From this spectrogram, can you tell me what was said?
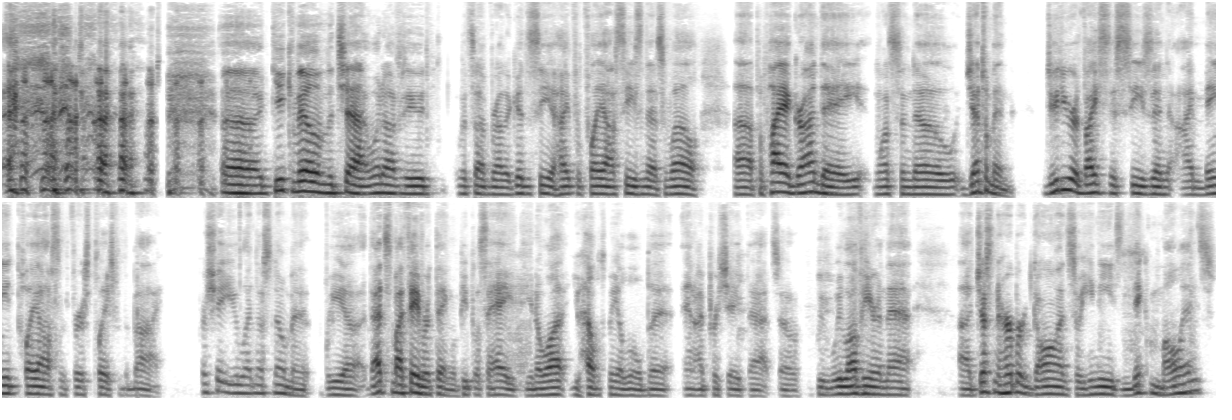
uh, Geek Mill in the chat. What up, dude? What's up, brother? Good to see you. Hype for playoff season as well. Uh, Papaya Grande wants to know, gentlemen, due to your advice this season, I made playoffs in first place with the bye appreciate you letting us know, man. We uh, that's my favorite thing when people say, "Hey, you know what? You helped me a little bit," and I appreciate that. So we, we love hearing that. Uh, Justin Herbert gone, so he needs Nick Mullens.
